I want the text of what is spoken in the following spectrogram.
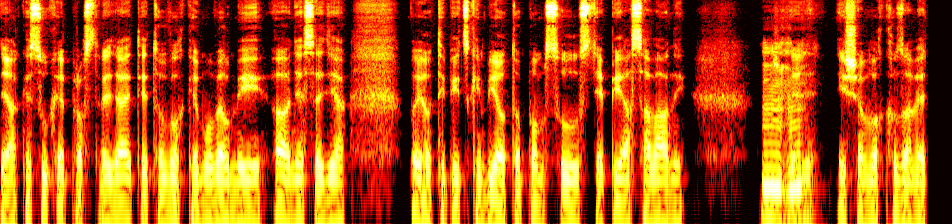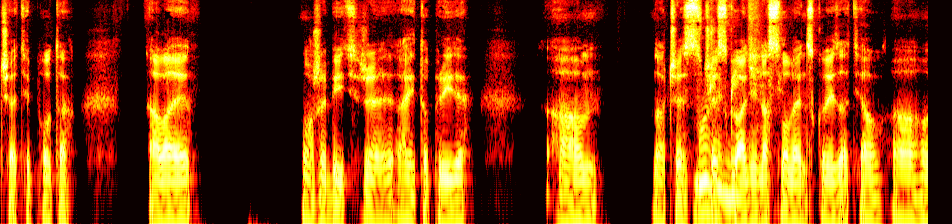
nejaké suché prostredie, aj tieto vlhké mu veľmi a, nesedia. Po jeho typickým biotopom sú stepy a savány. Mm-hmm. Nižšia vlhkosť a väčšia teplota. Ale môže byť, že aj to príde. A na Čes, Môže Česku byť. ani na Slovensku je zatiaľ a ho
